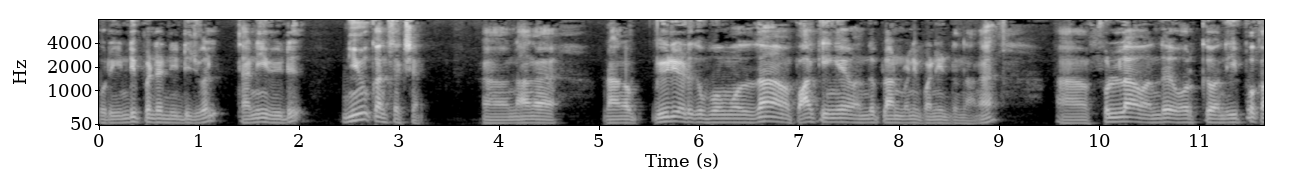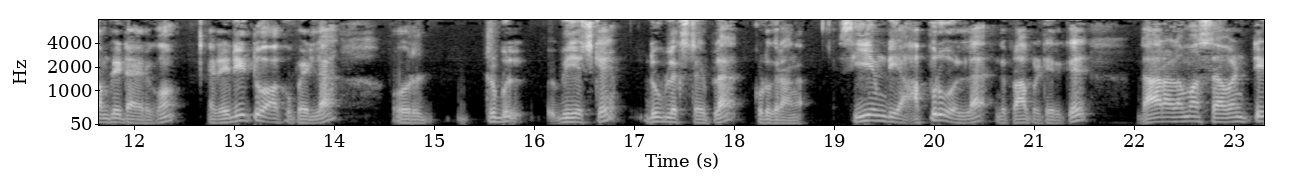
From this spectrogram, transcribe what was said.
ஒரு இண்டிபெண்ட் இண்டிவிஜுவல் தனி வீடு நியூ கன்ஸ்ட்ரக்ஷன் நாங்கள் நாங்கள் வீடியோ எடுக்க போகும்போது தான் பார்க்கிங்கே வந்து பிளான் பண்ணி பண்ணிட்டு இருந்தாங்க. ஃபுல்லாக வந்து ஒர்க்கு வந்து இப்போ கம்ப்ளீட் ஆகிருக்கும் ரெடி டு ஆக்குபைடில் ஒரு ட்ரிபிள் பிஹெச்கே டூப்ளெக்ஸ் டைப்பில் கொடுக்குறாங்க. சிஎம்டி அப்ரூவலில் இந்த ப்ராப்பர்ட்டி இருக்குது தாராளமாக seventy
